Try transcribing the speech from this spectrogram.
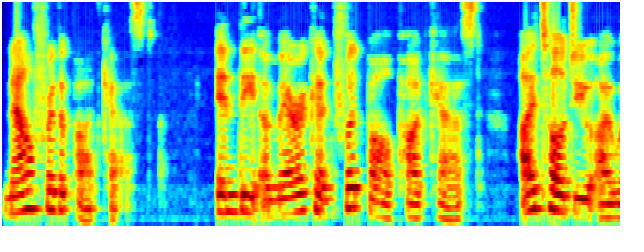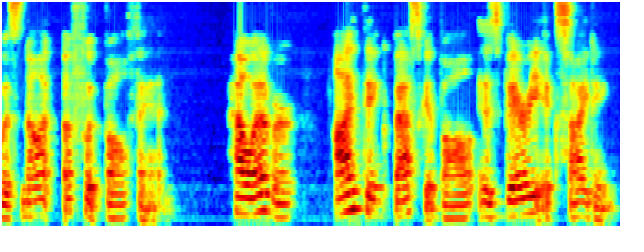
Now for the podcast. In the American Football Podcast, I told you I was not a football fan. However, I think basketball is very exciting.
